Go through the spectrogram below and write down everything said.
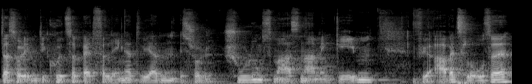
Da soll eben die Kurzarbeit verlängert werden. Es soll Schulungsmaßnahmen geben für Arbeitslose.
